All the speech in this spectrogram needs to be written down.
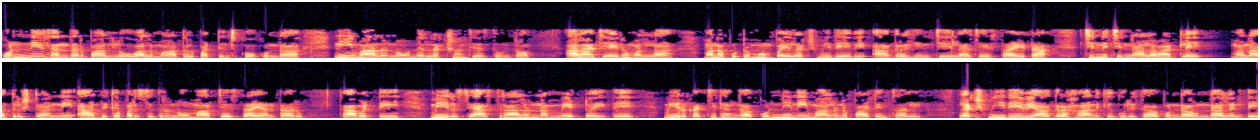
కొన్ని సందర్భాల్లో వాళ్ళ మాటలు పట్టించుకోకుండా నియమాలను నిర్లక్ష్యం చేస్తుంటాం. అలా చేయడం వల్ల మన కుటుంబంపై లక్ష్మీదేవి ఆగ్రహించేలా చేస్తాయట. చిన్ని చిన్న అలవాట్లే మన అదృష్టాన్ని ఆర్థిక పరిస్థితులను మార్చేస్తాయంటారు. కాబట్టి మీరు శాస్త్రాలను నమ్మేట్టు అయితే మీరు ఖచ్చితంగా కొన్ని నియమాలను పాటించాలి. లక్ష్మీదేవి ఆగ్రహానికి గురి కాకుండా ఉండాలంటే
